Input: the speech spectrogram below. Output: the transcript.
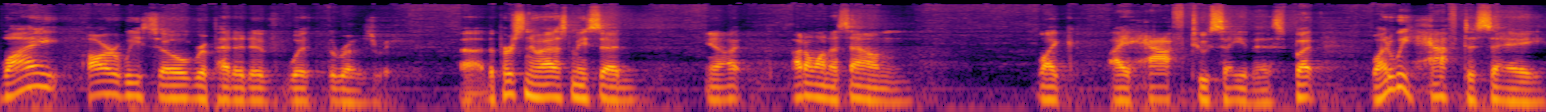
why are we so repetitive with the rosary? Uh, the person who asked me said, you know, I, I don't want to sound like I have to say this, but why do we have to say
